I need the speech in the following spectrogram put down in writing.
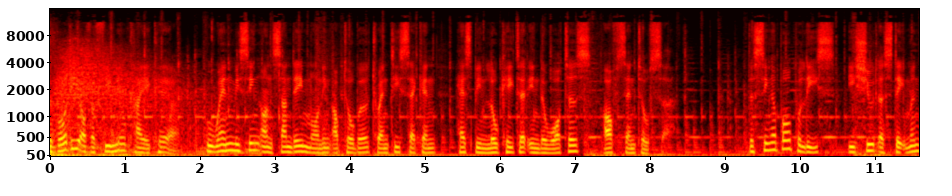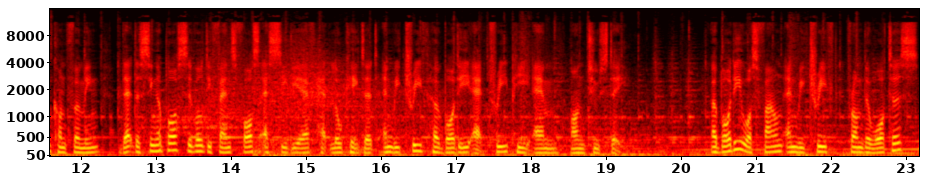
The body of a female kayaker, who went missing on Sunday morning October 22, has been located in the waters off Sentosa. The Singapore Police issued a statement confirming that the Singapore Civil Defence Force SCDF had located and retrieved her body at 3 p.m. on Tuesday. A body was found and retrieved from the waters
